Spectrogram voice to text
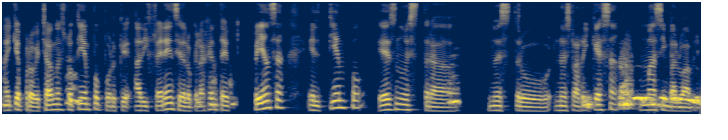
Hay que aprovechar nuestro tiempo porque a diferencia de lo que la gente piensa, el tiempo es nuestra, nuestro, nuestra riqueza más invaluable.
